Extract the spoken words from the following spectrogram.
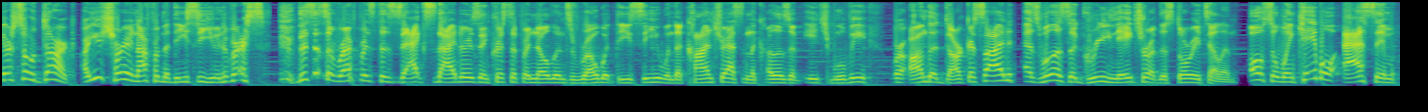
you're so dark. Are you sure you're not from the DC universe? This is a reference to Zack Snyder's and Christopher Nolan's run with DC when the contrast and the colors of each movie were on the darker side, as well as the green nature of the storytelling. Also, when Cable asks him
